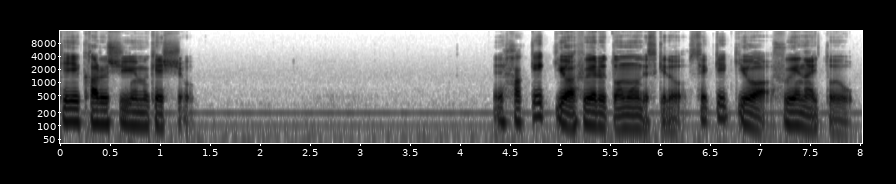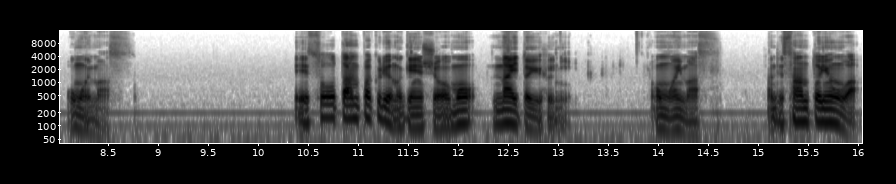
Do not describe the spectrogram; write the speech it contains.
低カルシウム結晶。白血球は増えると思うんですけど赤血球は増えないと思います。総タンパク量の減少もないというふうに思います。なんで3と4は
